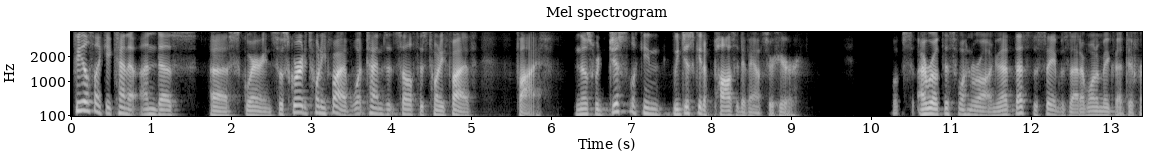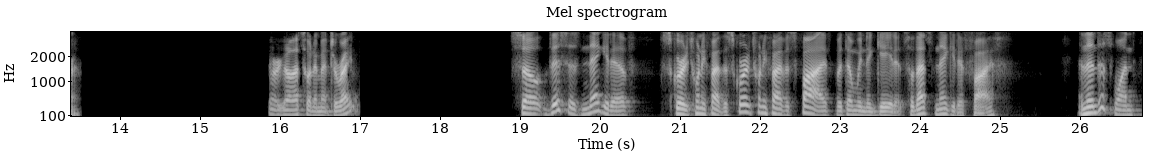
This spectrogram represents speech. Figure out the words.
feels like it kind of undoes uh, squaring. So square root of 25, what times itself is 25? 5. Notice we're just looking, we just get a positive answer here. Whoops, I wrote this one wrong. That, that's the same as that. I want to make that different. There we go. That's what I meant to write. So this is negative square root of 25. The square root of 25 is 5, but then we negate it. So that's negative 5. And then this one,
